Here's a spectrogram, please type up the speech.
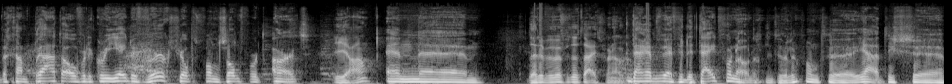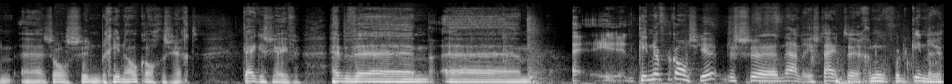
we gaan praten over de creative workshops van Zandvoort Art. Ja, En eh, daar hebben we even de tijd voor nodig. daar hebben we even de tijd voor nodig natuurlijk. Want ja, het is zoals in het begin ook al gezegd. Kijk eens even. Hebben we kindervakantie, hè? Dus nou, er is tijd genoeg voor de kinderen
